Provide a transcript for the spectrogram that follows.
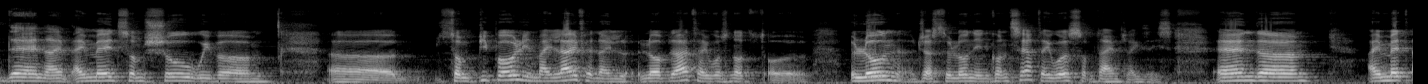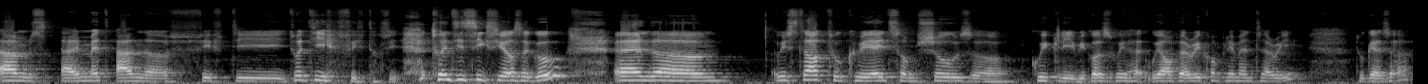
Then I, I made some show with um, uh, some people in my life, and I love that. I was not uh, alone, just alone in concert. I was sometimes like this, and. Um, I met Anne, I met Anne uh, 50, 20, 50, 26 years ago, and um, we start to create some shows uh, quickly because we ha- we are very complementary together,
